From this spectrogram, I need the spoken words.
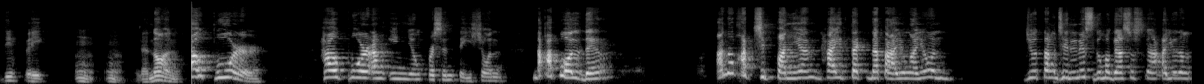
deepfake. Mm, mm, ganon. How poor? How poor ang inyong presentation? Naka-folder? Anong katsipan yan? High-tech na tayo ngayon. Jutang Ginilis, gumagastos nga kayo ng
